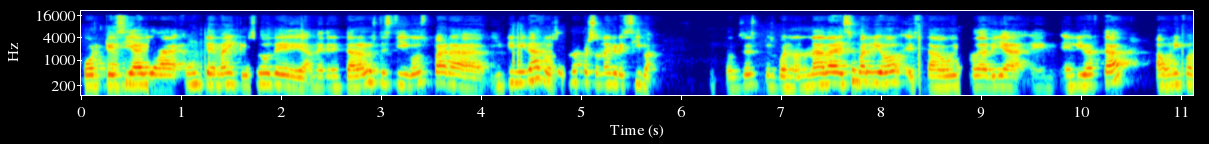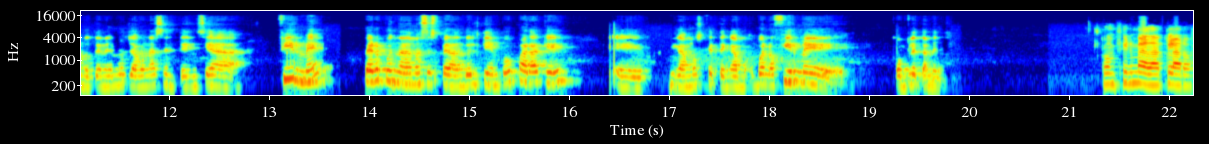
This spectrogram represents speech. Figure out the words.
Porque sí había un tema incluso de amedrentar a los testigos para intimidarlos, es una persona agresiva. Entonces, pues bueno, nada de eso valió, está hoy todavía en, en libertad, aun y cuando tenemos ya una sentencia firme, pero pues nada más esperando el tiempo para que, eh, digamos que tengamos, bueno, firme completamente. Confirmada, claro.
